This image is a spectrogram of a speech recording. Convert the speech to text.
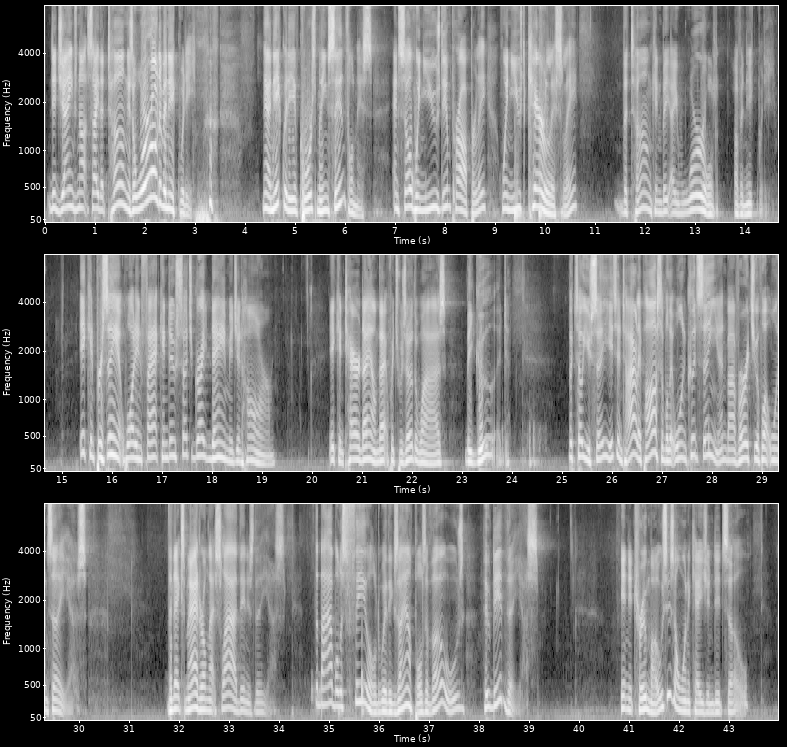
Did James not say the tongue is a world of iniquity? now, iniquity, of course, means sinfulness. And so, when used improperly, when used carelessly, the tongue can be a world of iniquity. It can present what, in fact, can do such great damage and harm. It can tear down that which was otherwise be good. But so you see, it's entirely possible that one could sin by virtue of what one says. The next matter on that slide then is this the Bible is filled with examples of those who did this. Isn't it true Moses on one occasion did so?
